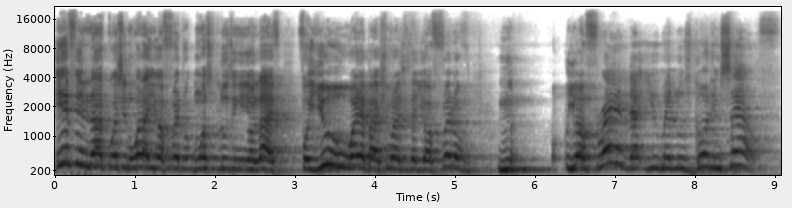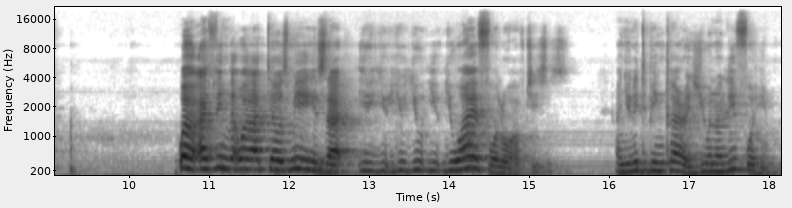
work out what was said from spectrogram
if in that question, what are you afraid of most losing in your life? For you, worry about assurance is that you're afraid of, you're afraid that you may lose God Himself. Well, I think that what that tells me is that you, you, you, you, you are a follower of Jesus. And you need to be encouraged. You want to live for Him.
